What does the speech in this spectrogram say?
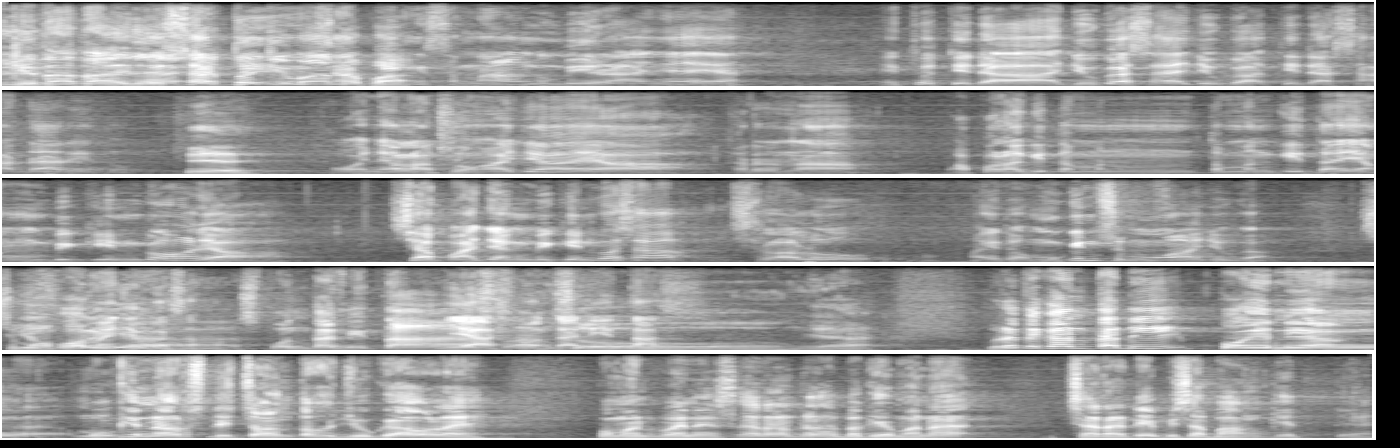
kita tanya, Itu itu saking- gimana Pak? senang gembiranya ya. Itu tidak juga saya juga tidak sadar itu. Iya. Pokoknya langsung aja ya karena apalagi teman-teman kita yang bikin gol ya siapa aja yang bikin gol saya selalu itu mungkin semua juga semua pemain juga sama. spontanitas, Ya, spontanitas. langsung ya. Berarti kan tadi poin yang mungkin harus dicontoh juga oleh pemain-pemain yang sekarang adalah bagaimana cara dia bisa bangkit ya.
